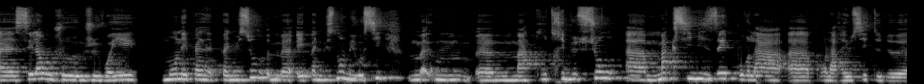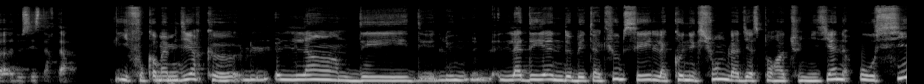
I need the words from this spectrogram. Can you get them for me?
Euh, c'est là où je, voyais mon épanouissement, épanouissement mais aussi ma, euh, ma, contribution à maximiser pour la, pour la réussite de, ces startups. Il faut quand même dire que l'un des, l'ADN de BetaCube, c'est la connexion de la diaspora tunisienne aussi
